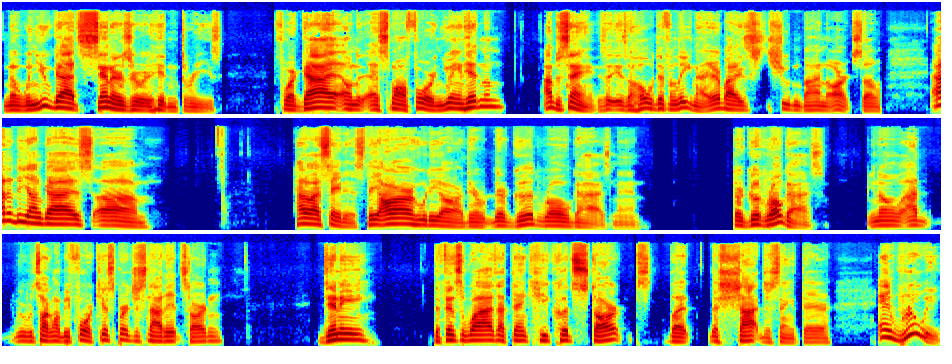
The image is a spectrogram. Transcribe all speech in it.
You know, when you got centers who are hitting threes for a guy on a small forward and you ain't hitting them, I'm just saying it's a, it's a whole different league now. Everybody's shooting behind the arc. So, out of the young guys, um, how do I say this? They are who they are. They're they're good role guys, man. They're good role guys. You know, I we were talking about before. Kispert just not it starting. Deni, defensive wise, I think he could start, but the shot just ain't there. And Rui,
